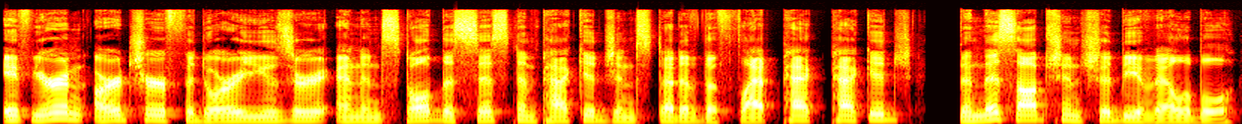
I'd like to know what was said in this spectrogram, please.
If you're an Arch or Fedora user and installed the system package instead of the Flatpak package, then this option should be available.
